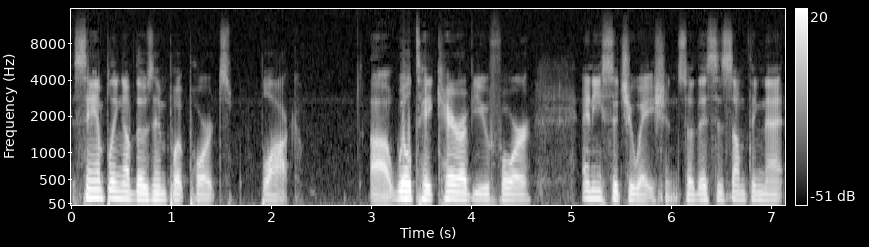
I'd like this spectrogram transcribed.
sampling of those input ports block uh, will take care of you for any situation. So this is something that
